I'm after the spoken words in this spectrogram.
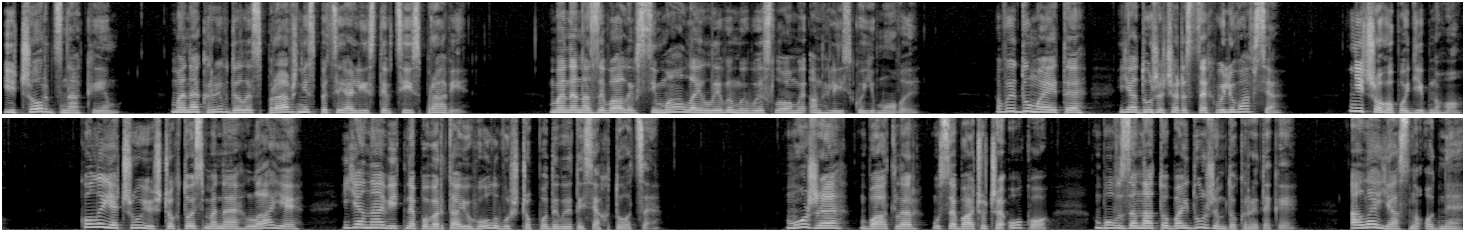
і чорт зна ким. Мене кривдили справжні спеціалісти в цій справі. Мене називали всіма лайливими висловами англійської мови. Ви думаєте, я дуже через це хвилювався? Нічого подібного. Коли я чую, що хтось мене лає, я навіть не повертаю голову, щоб подивитися, хто це. Може, Батлер, усебачуче око, був занадто байдужим до критики, але ясно одне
